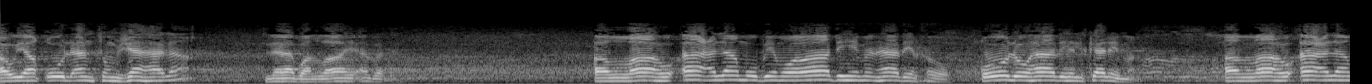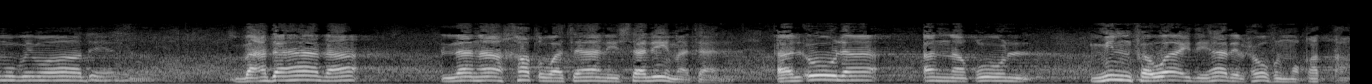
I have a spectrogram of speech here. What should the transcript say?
أو يقول أنتم جهلا لا والله أبدا. الله أعلم بمراده من هذه الحروف. قولوا هذه الكلمة. الله أعلم بمراده. بعد هذا لنا خطوتان سليمتان. الأولى أن نقول من فوائد هذه الحروف المقطعة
